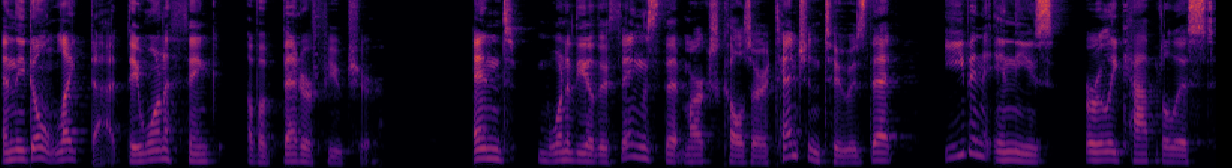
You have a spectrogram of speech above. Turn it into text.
And they don't like that. They want to think of a better future. And one of the other things that Marx calls our attention to is that even in these early capitalist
